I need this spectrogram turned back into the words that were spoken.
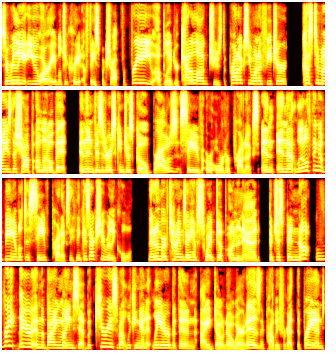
So really you are able to create a Facebook shop for free. You upload your catalog, choose the products you want to feature, customize the shop a little bit, and then visitors can just go browse, save, or order products. And and that little thing of being able to save products, I think, is actually really cool. The number of times I have swiped up on an ad, but just been not right there in the buying mindset, but curious about looking at it later, but then I don't know where it is. I probably forgot the brand,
